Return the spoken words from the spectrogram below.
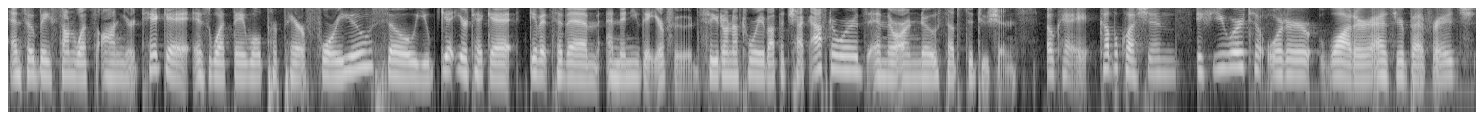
And so based on what's on your ticket is what they will prepare for you. So you get your ticket, give it to them, and then you get your food. So you don't have to worry about the check afterwards, and there are no substitutions. Okay, couple questions. If you were to order water as your beverage,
